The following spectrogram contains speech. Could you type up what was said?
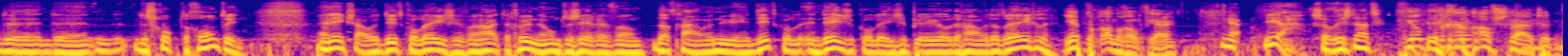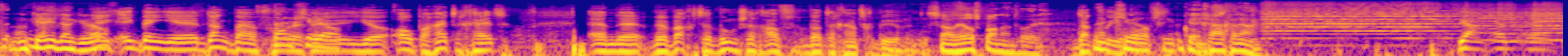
de, de, de schop de grond in. En ik zou het dit college van harte gunnen om te zeggen van, dat gaan we nu in, dit, in deze collegeperiode gaan we dat regelen. Je hebt nog anderhalf jaar. Ja. Ja, zo is dat. Joop, we gaan afsluiten. Oké, dankjewel. Ik, ik ben je dankbaar voor Dankjewel. eh, je openhartigheid. En eh, we wachten woensdag af wat er gaat gebeuren. Het zal heel spannend worden. Dank voor je Dankjewel komst. voor je komst. graag gedaan. Ja, en...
